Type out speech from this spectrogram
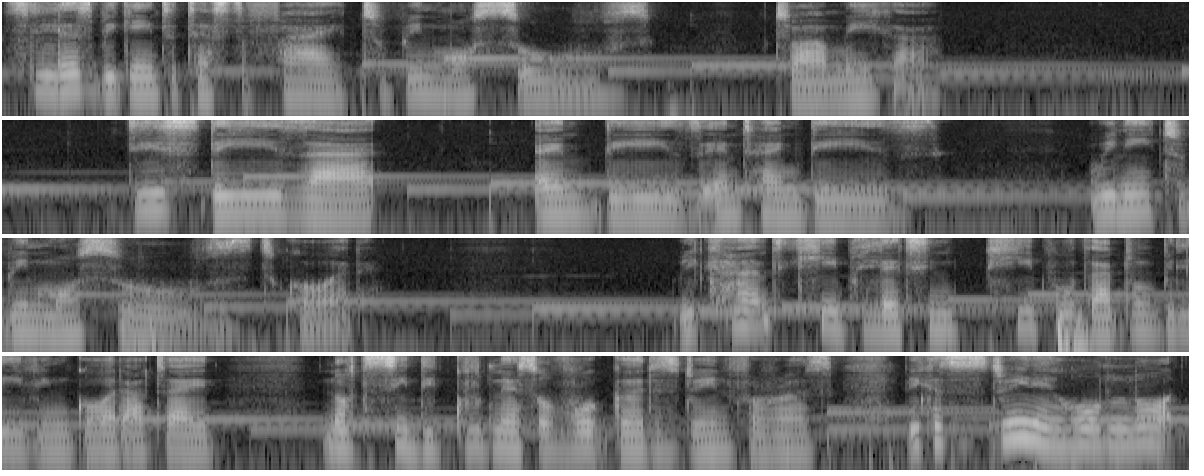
So let's begin to testify to bring more souls to our Maker. These days are end days, end time days. We need to win more souls to God. We can't keep letting people that don't believe in God outside not see the goodness of what God is doing for us because it's doing a whole lot.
